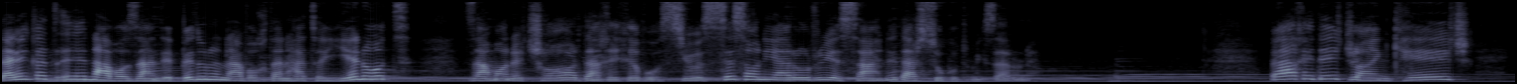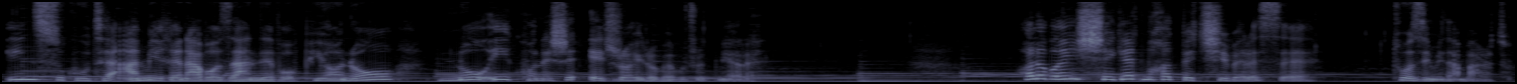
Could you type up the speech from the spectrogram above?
در این قطعه نوازنده بدون نواختن حتی یه نوت زمان چهار دقیقه و سی و سه ثانیه رو روی صحنه در سکوت میگذرونه. به عقیده جان کیج این سکوت عمیق نوازنده و پیانو نوعی کنش اجرایی رو به وجود میاره. حالا با این شگرد می‌خواد به چی برسه؟ توضیح میدم براتون.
